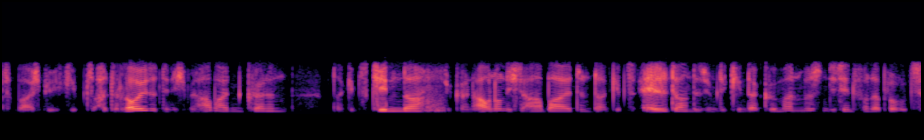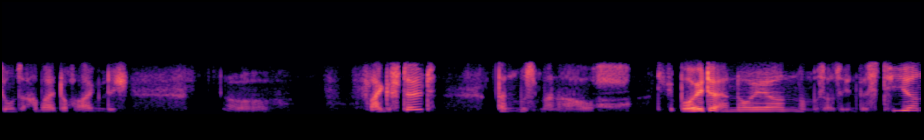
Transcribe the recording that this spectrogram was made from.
Zum Beispiel gibt es alte Leute, die nicht mehr arbeiten können. Da gibt es Kinder, die können auch noch nicht arbeiten. Dann gibt es Eltern, die sich um die Kinder kümmern müssen. Die sind von der Produktionsarbeit doch eigentlich äh, freigestellt. Dann muss man auch die Gebäude erneuern, man muss also investieren.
